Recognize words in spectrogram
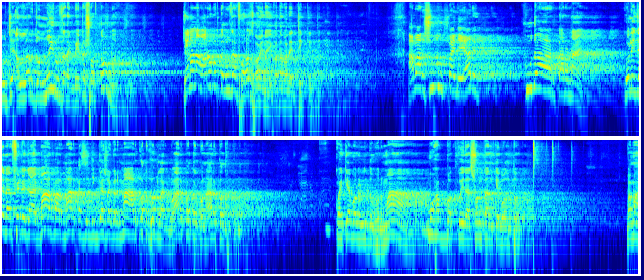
ওর যে আল্লাহর জন্যই রোজা রাখবে, এটা শর্তও নয়। কেননা আমার উপর তো রোজা ফরজ হয় নাই, কথা বলেন ঠিক কিন্তু আবার সুযোগ পাইলে, আরে ক্ষুদার তারনায় কলিজাটা ফেটে যায়, বারবার মার কাছে জিজ্ঞাসা করে, মা, আর কতক্ষণ লাগবো? আর কতক্ষণ আর কতক্ষণ? কয়, কে বলেন দুপুর? মা, মোহাব্বত কইরা সন্তানকে বলতো, বাবা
